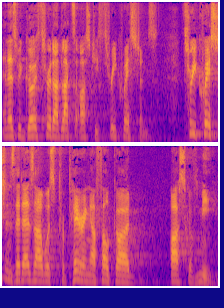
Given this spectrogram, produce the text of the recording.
And as we go through it, I'd like to ask you three questions. Three questions that as I was preparing, I felt God ask of me.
